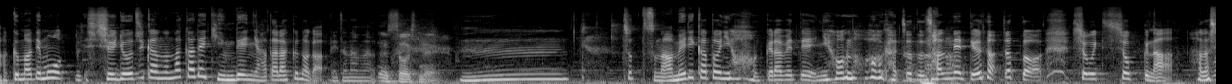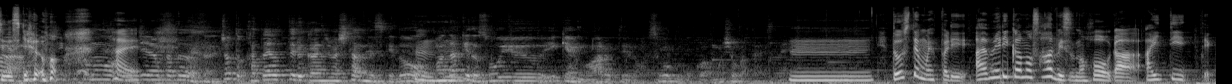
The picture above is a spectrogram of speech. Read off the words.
あくまでも就業時間の中で勤勉に働くのがベトナムそうですね。うんちょっとそのアメリカと日本を比べて日本の方がちょっと残念っていうのはちょっとショックな話ですけれども、まあ、エンジニアの方だったらちょっと偏ってる感じはしたんですけど、うんうん、まあ、だけどそういう意見もあるっていうのはすごく僕は面白かったですね。うん。どうしてもやっぱりアメリカのサービスの方が IT って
